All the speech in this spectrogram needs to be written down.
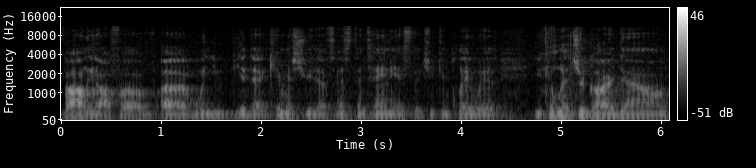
volley off of. Uh, when you get that chemistry that's instantaneous that you can play with, you can let your guard down.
